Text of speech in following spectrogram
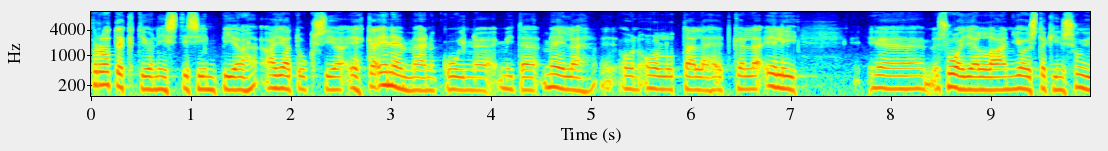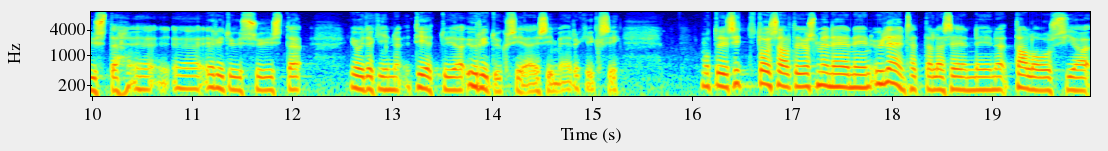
protektionistisimpia ajatuksia ehkä enemmän kuin mitä meillä on ollut tällä hetkellä. Eli suojellaan joistakin syistä, erityissyistä joitakin tiettyjä yrityksiä esimerkiksi. Mutta sitten toisaalta, jos menee niin yleensä tällaiseen niin talous- ja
